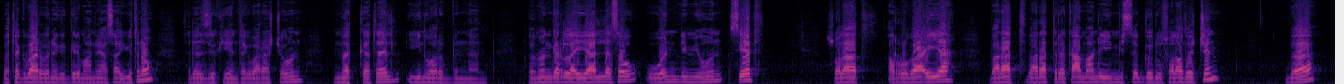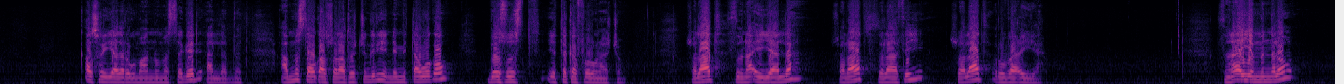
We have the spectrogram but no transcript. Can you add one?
በተግባር በንግግር ማነው ያሳዩት ነው። ስለዚህ ይህን ተግባራቸውን መከተል ይኖርብናል። በመንገድ ላይ ያለ ሰው ወንድም ይሁን ሴት ሶላት አሩባዕያ በአራት በአራት ረካ የሚሰገዱ ሶላቶችን በቀስር እያደረጉ ማኑ መሰገድ አለበት? አምስት አውቃት ሶላቶች እንግዲህ እንደሚታወቀው በሶስት የተከፈሉ ናቸው። ሶላት ሱናኢያ አለ ሶላት ሱላሲይ ሶላት ሩባዕያ። ሱናኢ የምንለው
